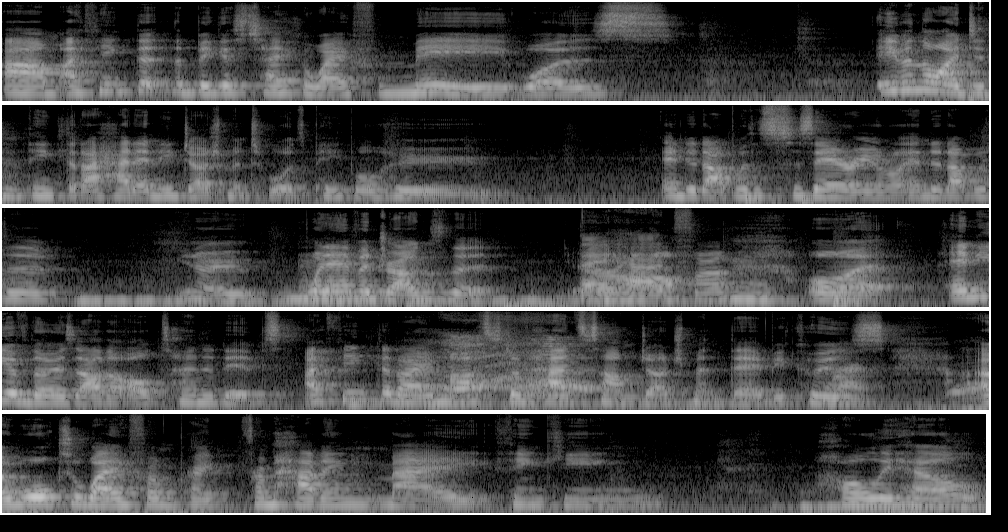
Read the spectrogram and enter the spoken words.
um, I think that the biggest takeaway for me was even though I didn't think that I had any judgment towards people who ended up with a cesarean or ended up with a you know whatever drugs that Mm. They had. offer Mm. or any of those other alternatives, I think that I must have had some judgment there because I walked away from preg- from having May thinking, holy hell,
